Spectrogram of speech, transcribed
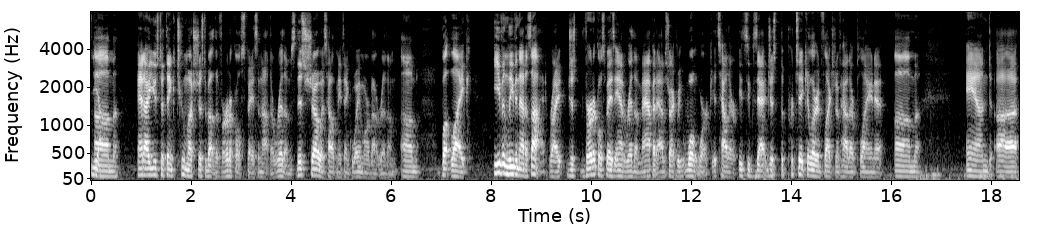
Yeah. Um and I used to think too much just about the vertical space and not the rhythms. This show has helped me think way more about rhythm. Um but like even leaving that aside, right? Just vertical space and rhythm, map it abstractly won't work. It's how they're it's exact just the particular inflection of how they're playing it. Um and uh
